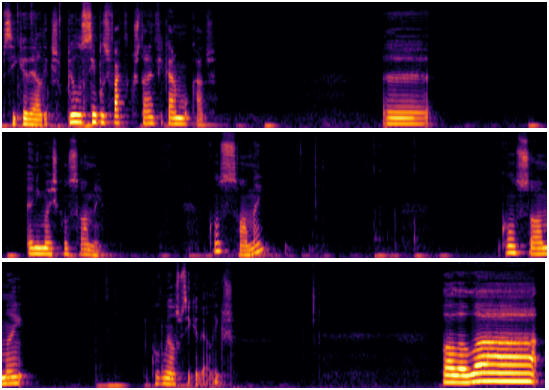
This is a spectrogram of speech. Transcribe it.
psicadélicos, pelo simples facto de gostarem de ficar mocados. Uh, animais consomem. Consomem. Consomem cogumelos psicadélicos. Lá lá lá.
